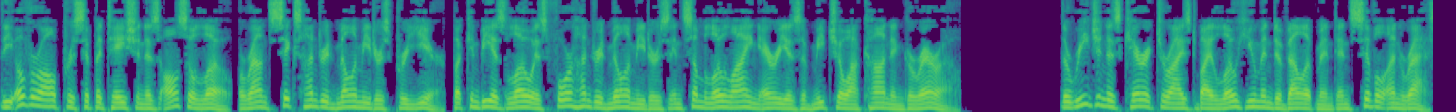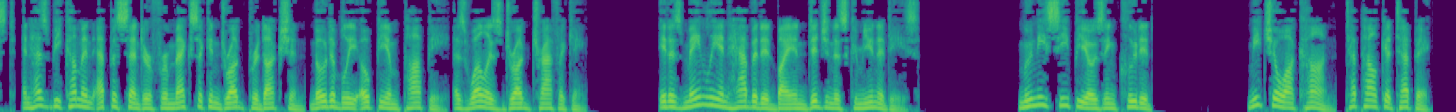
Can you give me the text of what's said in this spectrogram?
The overall precipitation is also low, around 600 mm per year, but can be as low as 400 mm in some low-lying areas of Michoacán and Guerrero. The region is characterized by low human development and civil unrest, and has become an epicenter for Mexican drug production notably opium poppy as well as drug trafficking. It is mainly inhabited by indigenous communities. Municipios included Michoacán, Tepalcatepec,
